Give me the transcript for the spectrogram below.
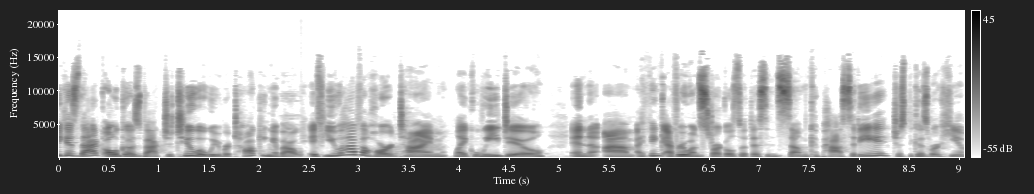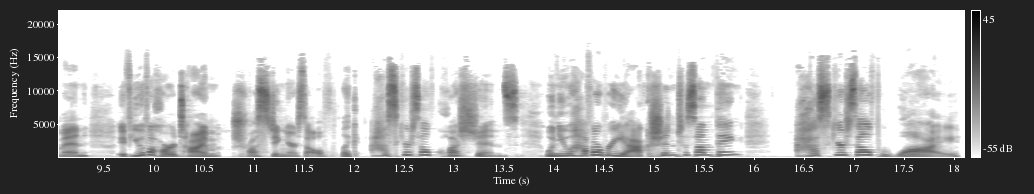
because that all goes back to too what we were talking about. If you have a hard time like we do, and um, I think everyone struggles with this in some capacity just because we're human. If you have a hard time trusting yourself, like ask yourself questions. When you have a reaction to something, ask yourself why.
